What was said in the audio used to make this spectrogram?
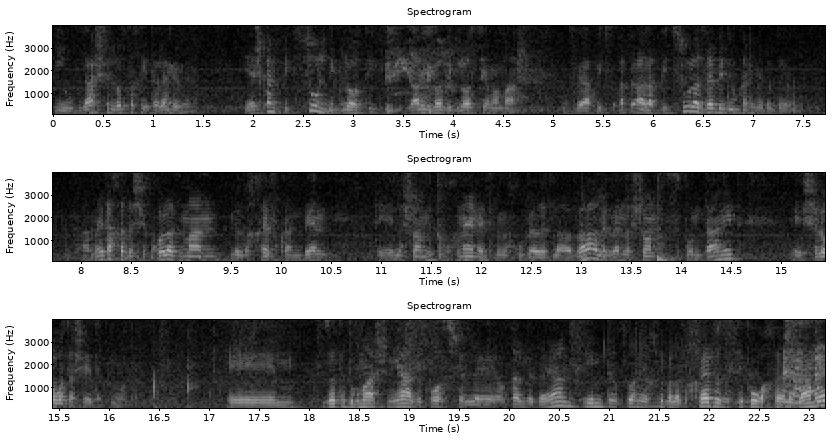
היא עובדה שלא צריך להתעלם ממנה. יש כאן פיצול דיגלוטי, גם אם לא דיגלוסיה ממש, ועל. הפיצול הזה בדיוק אני מדבר. המתח הזה שכל הזמן מרחף כאן בין אה, לשון מתוכננת ומחוברת לעבר לבין לשון ספונטנית אה, שלא רוצה שיתקנו אותה. אה, זאת הדוגמה השנייה, זה פוסט של אה, אורטל בדיין, אם תרצו אני ארחיב עליו אחרי זה, זה סיפור אחר לגמרי.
